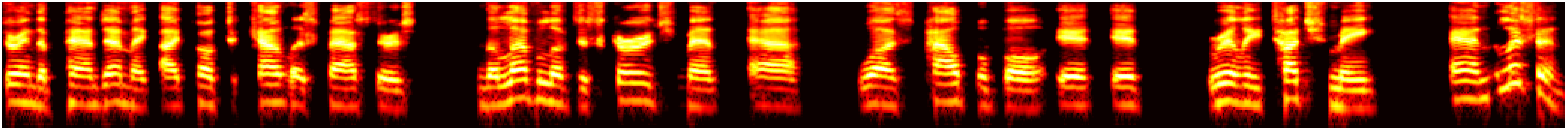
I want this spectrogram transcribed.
during the pandemic, I talked to countless pastors. The level of discouragement uh, was palpable. It it really touched me. And listen,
